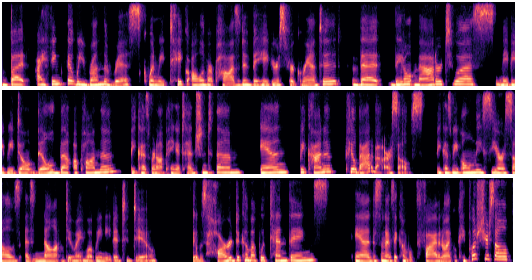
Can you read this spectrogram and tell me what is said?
But I think that we run the risk when we take all of our positive behaviors for granted that they don't matter to us. Maybe we don't build them upon them because we're not paying attention to them. And we kind of feel bad about ourselves because we only see ourselves as not doing what we needed to do. It was hard to come up with 10 things and sometimes they come up with five and I'm like, okay, push yourself.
